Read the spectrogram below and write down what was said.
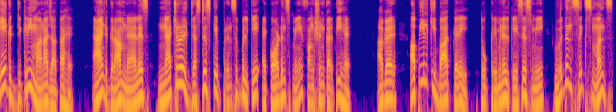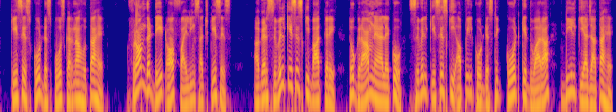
एक डिग्री माना जाता है एंड ग्राम न्यायालय नेचुरल जस्टिस के प्रिंसिपल के अकॉर्डेंस में फ़ंक्शन करती है। अगर अपील की बात करें तो क्रिमिनल केसेस में विद इन सिक्स मंथ्स केसेस को डिस्पोज करना होता है। From the date of filing such cases अगर सिविल केसेस की बात करें तो ग्राम न्यायालय को सिविल केसेस की अपील को डिस्ट्रिक्ट कोर्ट के द्वारा डील किया जाता है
